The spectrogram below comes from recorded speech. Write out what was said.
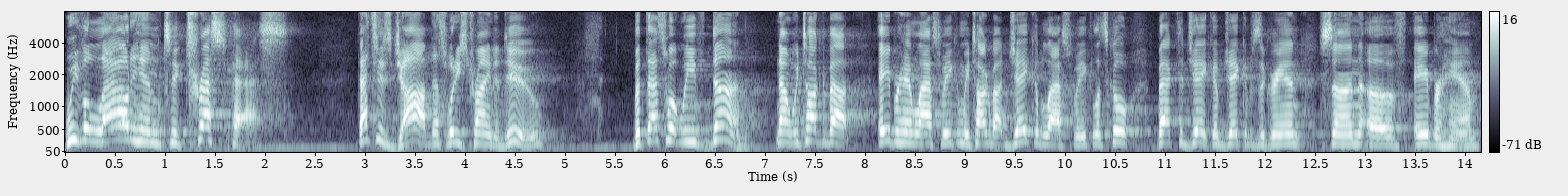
We've allowed him to trespass. That's his job, that's what he's trying to do. But that's what we've done. Now, we talked about Abraham last week and we talked about Jacob last week. Let's go back to Jacob. Jacob's the grandson of Abraham.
